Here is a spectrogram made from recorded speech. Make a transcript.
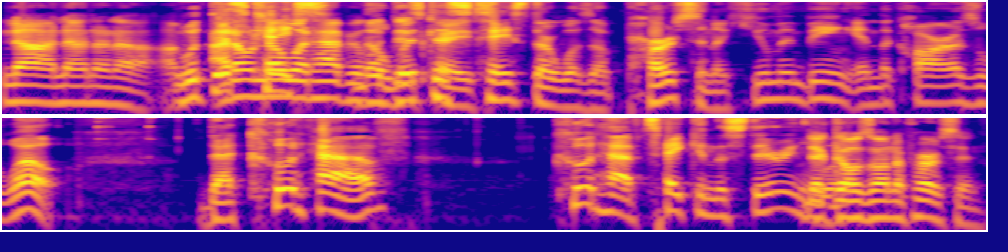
no, no, no, no. I'm- With I don't know what happened no, with this case. There was a person, a human being in the car as well, that could have, could have taken the steering wheel. That wheel. goes on a person.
